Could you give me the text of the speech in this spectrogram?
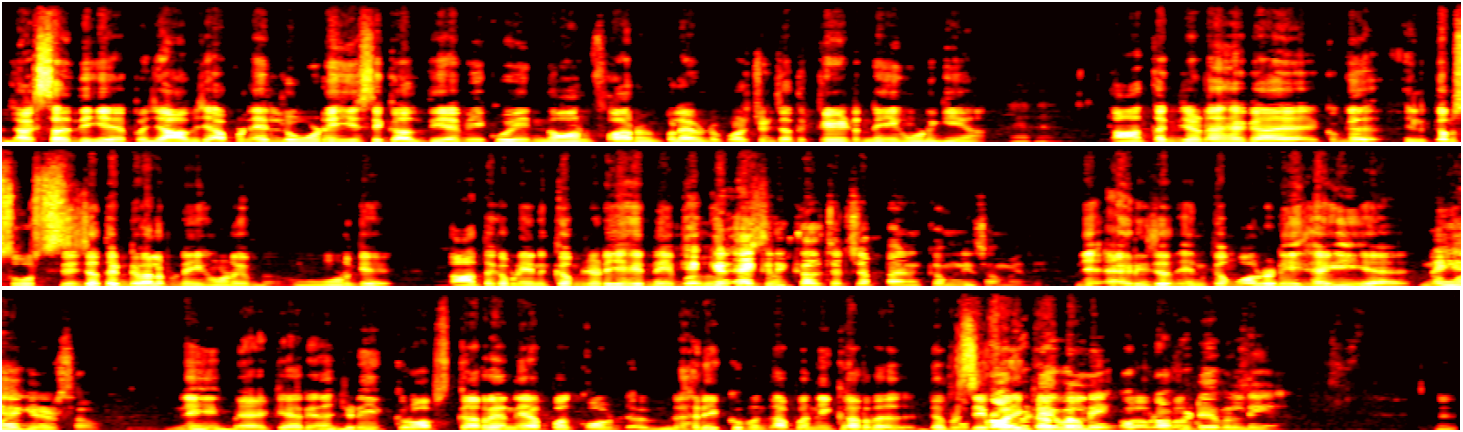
ਲੱਗ ਸਕਦੀ ਹੈ ਪੰਜਾਬ 'ਚ ਆਪਣੇ ਲੋੜ ਇਹੀ ਇਸ ਗੱਲ ਦੀ ਹੈ ਵੀ ਕੋਈ ਨਾਨ ਫਾਰਮ ਏਮਪਲੋਇਮੈਂਟ ਅਪੋਰਚੁਨਿਟੀ ਜਦ ਕ੍ਰੀਏਟ ਨਹੀਂ ਹੋਣਗੀਆਂ ਤਾਂ ਤੱਕ ਜਿਹੜਾ ਹੈਗਾ ਹੈ ਕਿਉਂਕਿ ਇਨਕਮ ਸੋਰਸਿਸ ਜਦ ਤੱਕ ਡਿਵੈਲਪ ਨਹੀਂ ਹੋਣਗੇ ਹੋਣਗੇ ਤਾਂ ਤੱਕ ਆਪਣੀ ਇਨਕਮ ਜਿਹੜੀ ਇਹ ਨਹੀਂ ਬਦਲ ਸਕਦੀ ਐਗਰੀਕਲਚਰ 'ਚ ਆਪਾਂ ਇਨਕਮ ਨਹੀਂ ਸਮਝਦੇ। ਨਹੀਂ ਐਗਰੀਕਲਚਰ ਇਨਕਮ ਆਲਰੇਡੀ ਹੈਗੀ ਹੈ। ਨਹੀਂ ਹੈਗੀ ਡਾਕਟਰ ਸਾਹਿਬ। ਨਹੀਂ ਮੈਂ ਕਹਿ ਰਿਹਾ ਜਿਹੜੀ ਕ੍ਰੌਪਸ ਕਰ ਰਹੇ ਨੇ ਆਪਾਂ ਹਰੇਕ ਬੰਦਾ ਆਪਾਂ ਨਹੀਂ ਕਰਦਾ ਡਾਈਵਰਸਿਫਾਈ ਕਰਨਾ ਪ੍ਰੋਫਿਟੇਬਲ ਨਹੀਂ ਪਊਗਾ ਉਹ। ਪ੍ਰੋਫਿਟੇਬਲ ਨਹੀਂ ਹੈ। ਨਹੀਂ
